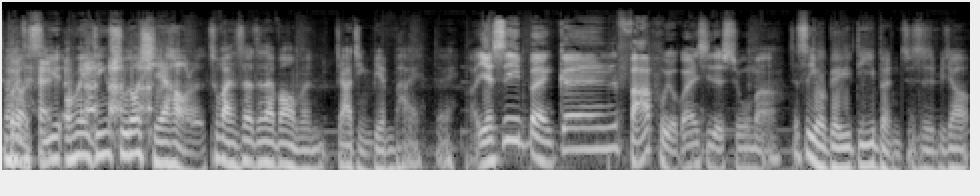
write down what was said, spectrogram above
我们已经书都写好了，出版社正在帮我们加紧编排。对，也是一本跟法普有关系的书吗？这是有别于第一本，就是比较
